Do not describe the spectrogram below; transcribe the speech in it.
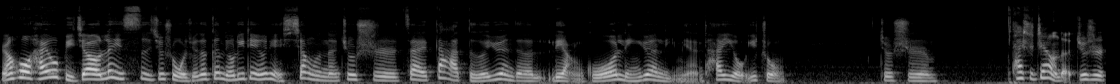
然后还有比较类似，就是我觉得跟琉璃殿有点像的呢，就是在大德院的两国陵院里面，它有一种，就是它是这样的，就是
